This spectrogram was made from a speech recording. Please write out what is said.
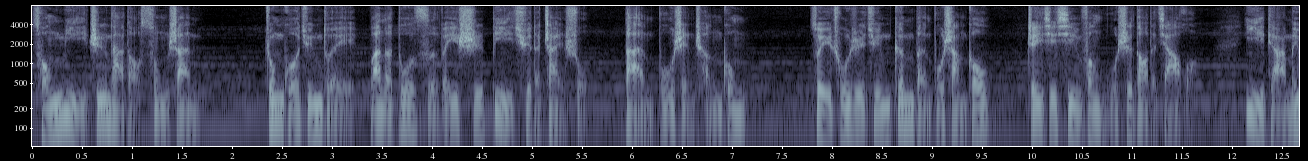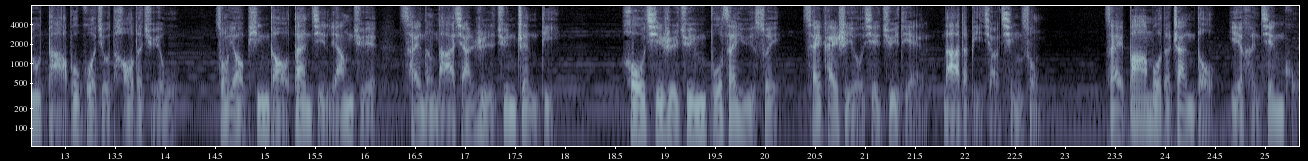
从密支那到松山，中国军队玩了多次为师必缺的战术，但不甚成功。最初日军根本不上钩，这些信奉武士道的家伙，一点没有打不过就逃的觉悟，总要拼到弹尽粮绝才能拿下日军阵地。后期日军不再玉碎。才开始有些据点拿得比较轻松，在巴莫的战斗也很艰苦，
